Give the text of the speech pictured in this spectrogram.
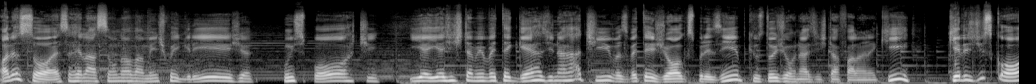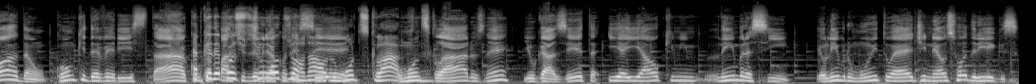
olha só, essa relação novamente com a igreja, com o esporte. E aí a gente também vai ter guerras de narrativas. Vai ter jogos, por exemplo, que os dois jornais que a gente está falando aqui, que eles discordam como que deveria estar, É como porque que a partida tinha um deveria outro acontecer. jornal, do Montes Claros. o Montes né? Claros, né? E o Gazeta. E aí algo que me lembra assim. Eu lembro muito é de Nelson Rodrigues.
